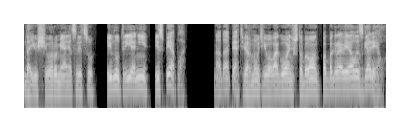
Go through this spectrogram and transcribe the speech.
дающего румянец лицу, и внутри они из пепла. Надо опять вернуть его в огонь, чтобы он побагровел и сгорел.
